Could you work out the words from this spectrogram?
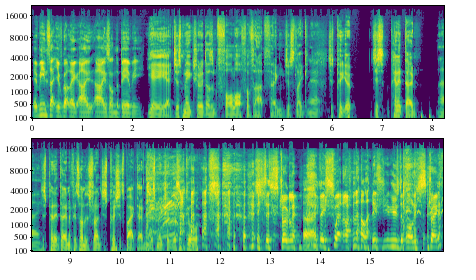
it means that you've got like eye, eyes on the baby. Yeah, yeah, yeah. Just make sure it doesn't fall off of that thing. Just like, Yeah. just put your, just pin it down. Aye. Just pin it down. If it's on its front, just push its back down and just make sure it doesn't go. He's just struggling. Big sweat on now. and He's used up all his strength.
